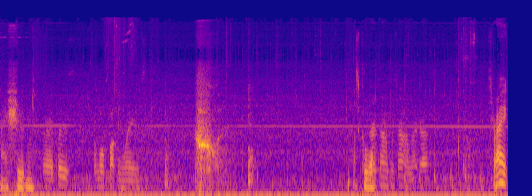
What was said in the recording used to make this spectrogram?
Nice shooting. Alright, please. No more fucking waves. That's cool. Third time for time, right guys? That's right.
